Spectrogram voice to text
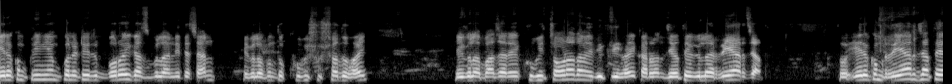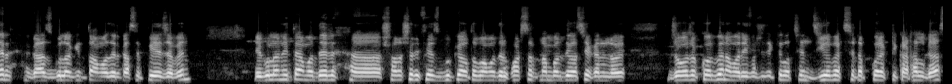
এরকম প্রিমিয়াম কোয়ালিটির বরই গাছগুলো নিতে চান, এগুলো কিন্তু খুবই সুস্বাদু হয়। এগুলো বাজারে খুবই চড়া দামে বিক্রি হয়, কারণ যেহেতু এগুলো রেয়ার জাত, তো এরকম রেয়ার জাতের গাছগুলো কিন্তু আমাদের কাছে পেয়ে যাবেন। এগুলো নিতে আমাদের সরাসরি ফেসবুকে অথবা আমাদের হোয়াটসঅ্যাপ নাম্বার দেওয়া আছে, এখানে নয়, যোগাযোগ করবেন। আমার এই পাশে দেখতে পাচ্ছেন জিও ব্যাগ সেট করে একটি কাঁঠাল গাছ।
